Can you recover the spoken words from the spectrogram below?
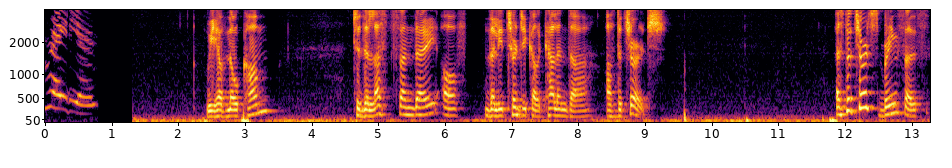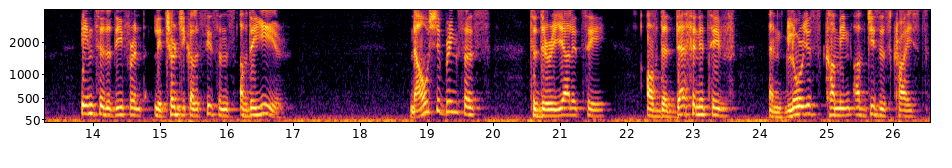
Radio. We have now come to the last Sunday of the liturgical calendar of the Church. As the Church brings us into the different liturgical seasons of the year, now she brings us to the reality of the definitive and glorious coming of Jesus Christ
